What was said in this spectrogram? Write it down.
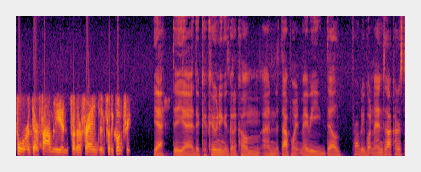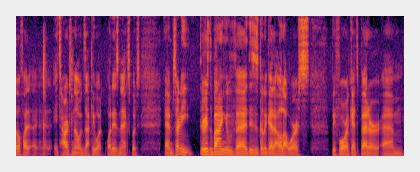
for their family and for their friends and for the country. Yeah, the uh, the cocooning is going to come, and at that point, maybe they'll probably put an end to that kind of stuff. I, I, it's hard to know exactly what, what is next, but um, certainly there is the bang of uh, this is going to get a whole lot worse before it gets better. Um,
